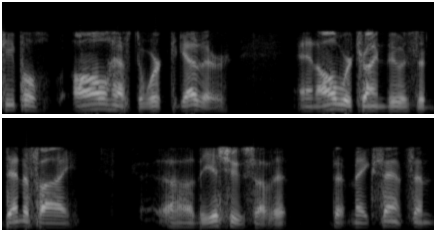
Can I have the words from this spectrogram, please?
people all have to work together, and all we're trying to do is identify uh, the issues of it that makes sense. And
